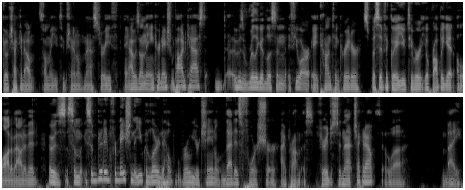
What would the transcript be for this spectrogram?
Go check it out. It's on my YouTube channel, Master ETH. I was on the Anchor Nation podcast. It was a really good listen. If you are a content creator, specifically a YouTuber, you'll probably get a lot of out of it. There was some some good information that you could learn to help grow your channel. That is for sure. I promise. If you're interested in that, check it out. So, uh, bye.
